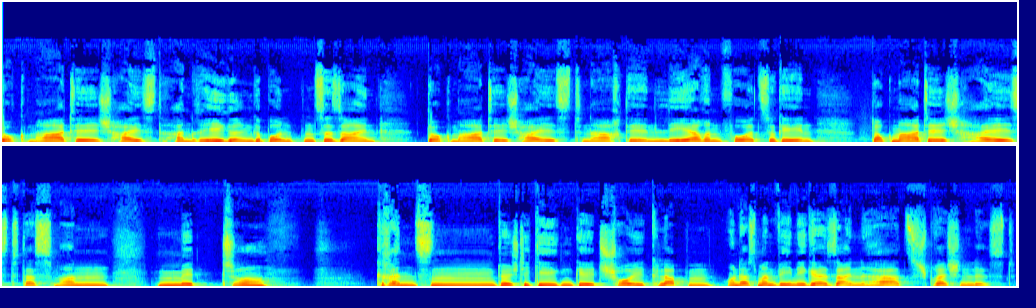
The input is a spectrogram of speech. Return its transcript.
Dogmatisch heißt an Regeln gebunden zu sein. Dogmatisch heißt nach den Lehren vorzugehen. Dogmatisch heißt, dass man mit äh, Grenzen durch die Gegend geht, Scheuklappen und dass man weniger sein Herz sprechen lässt.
